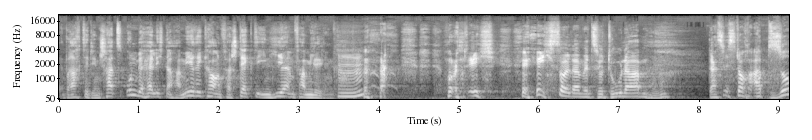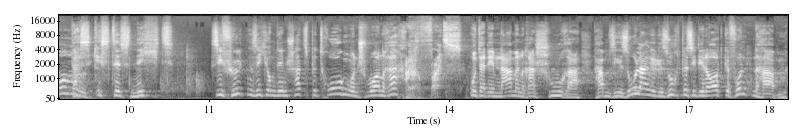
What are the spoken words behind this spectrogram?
Er brachte den Schatz unbehelligt nach Amerika und versteckte ihn hier im Familiengrab. Und ich, ich soll damit zu tun haben? Das ist doch absurd. Das ist es nicht. Sie fühlten sich um den Schatz betrogen und schworen Rache. Ach was. Unter dem Namen Rashura haben sie so lange gesucht, bis sie den Ort gefunden haben,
